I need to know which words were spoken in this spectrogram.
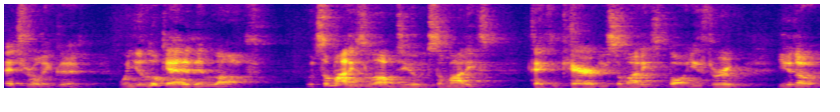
It's really good when you look at it in love. When somebody's loved you and somebody's taken care of you, somebody's brought you through, you know,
